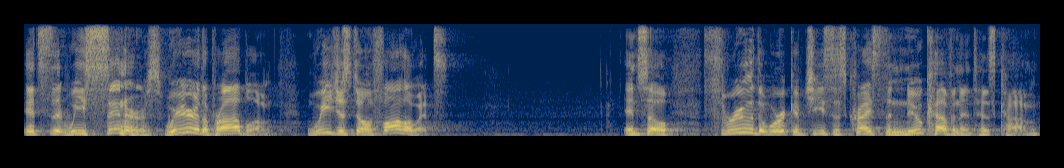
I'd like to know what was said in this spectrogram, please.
It's that we sinners, we're the problem. We just don't follow it. And so, through the work of Jesus Christ, the new covenant has come.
